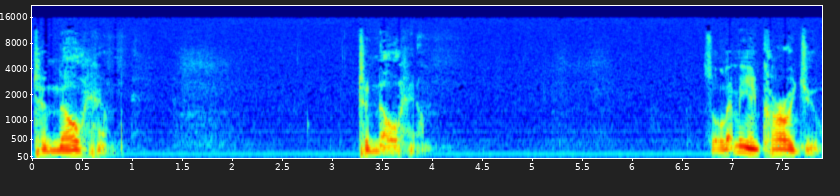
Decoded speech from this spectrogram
to know Him, to know Him. So let me encourage you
